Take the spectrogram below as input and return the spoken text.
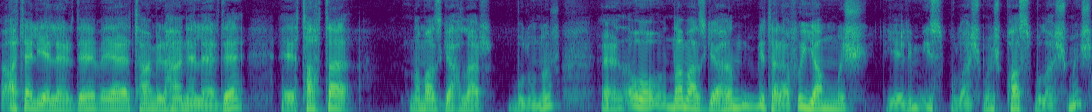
atölyelerde veya tamirhanelerde e, tahta namazgahlar bulunur. E, o namazgahın bir tarafı yanmış diyelim, is bulaşmış, pas bulaşmış.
